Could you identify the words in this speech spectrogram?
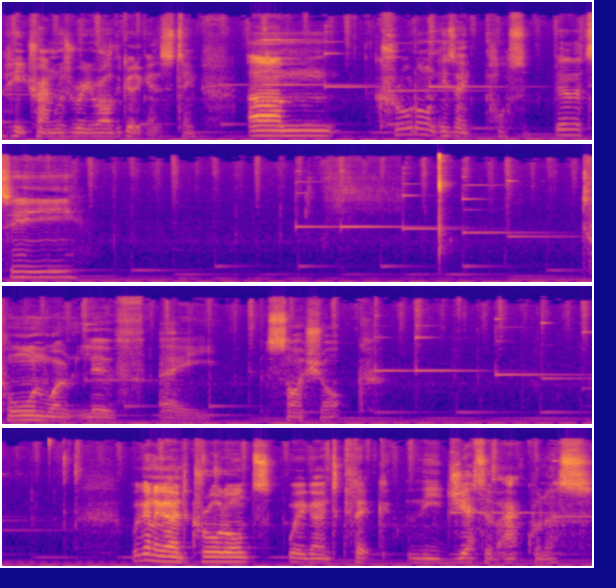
Heatran was really rather good against the team. Um, Crawdaunt is a possibility. Torn won't live a Psyshock. We're going to go into Crawdaunt. We're going to click the Jet of Aquinas.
